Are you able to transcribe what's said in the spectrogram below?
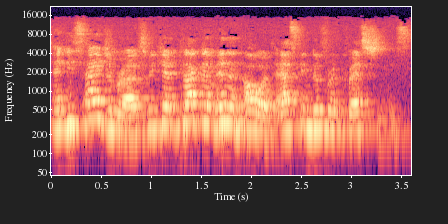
And these algebras, we can plug them in and out, asking different questions.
